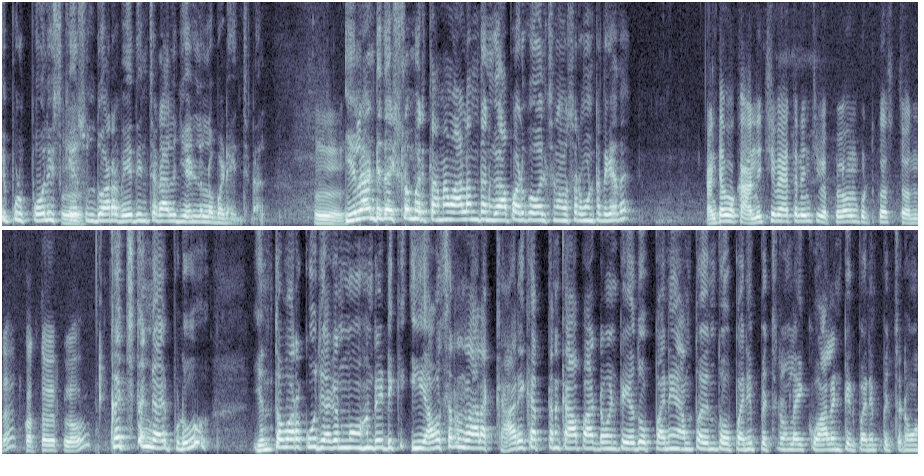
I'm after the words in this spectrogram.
ఇప్పుడు పోలీస్ కేసుల ద్వారా వేధించడాలు జైళ్ళలో పడేయించడాలు. ఇలాంటి దశలో మరి తన వాళ్ళని తను కాపాడుకోవాల్సిన అవసరం ఉంటుంది కదా? అంటే ఒక అణిచివేత నుంచి విప్లవం పుట్టుకొస్తుందా? కొత్త విప్లవం? ఖచ్చితంగా ఇప్పుడు ఇంతవరకు జగన్మోహన్ రెడ్డికి ఈ అవసరం రాలే. కార్యకర్తను కాపాడడం అంటే ఏదో పని అంతో ఎంతో పనిపించడం లైక్ వాలంటీర్ పనిపించడం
